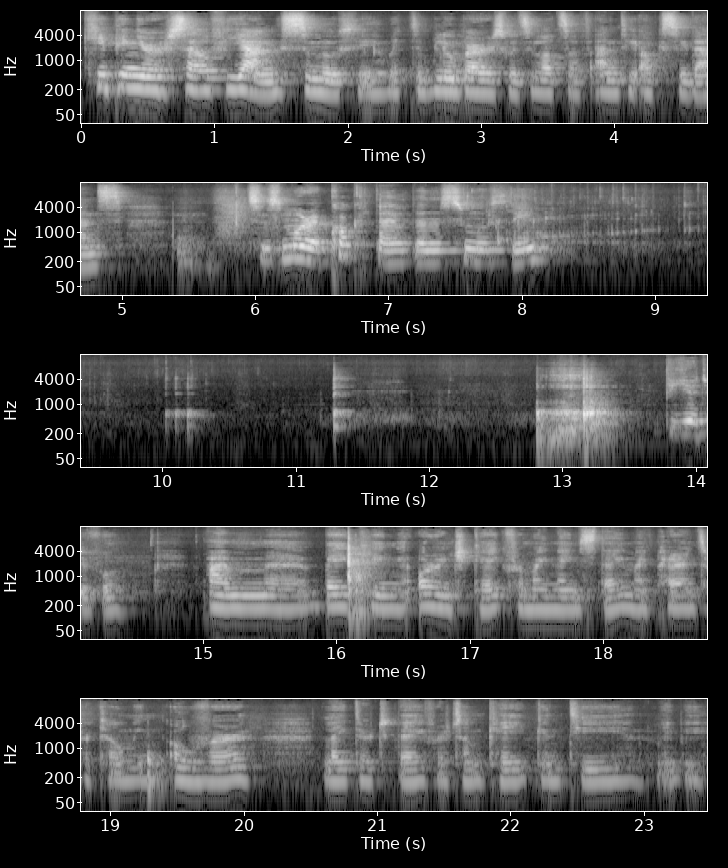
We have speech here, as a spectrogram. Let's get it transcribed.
keeping yourself young smoothie with the blueberries with lots of antioxidants. This is more a cocktail than a smoothie. Beautiful. I'm uh, baking orange cake for my name's day. My parents are coming over later today for some cake and tea and maybe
